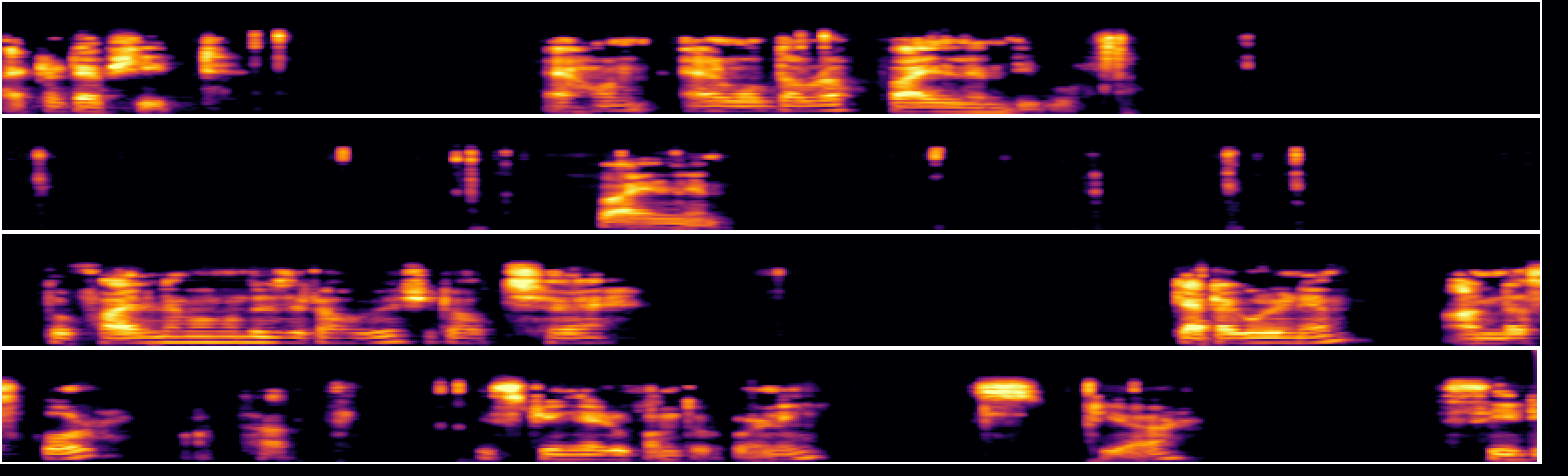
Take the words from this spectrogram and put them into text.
একটা ট্যাব শিফট এখন এর মধ্যে আমরা ফাইল নেম দিব। ফাইল নেম তো ফাইল নেম আমাদের যেটা হবে, সেটা হচ্ছে ক্যাটাগরি নেম আন্ডারস্কোর স্ট্রিং এ রূপান্তর করে নিই। Str, cd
